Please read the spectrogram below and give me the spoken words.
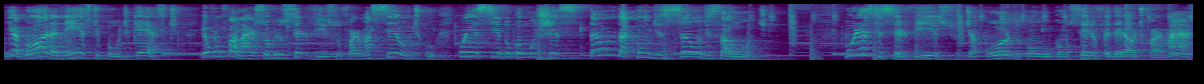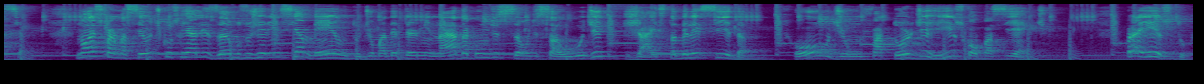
E agora, neste podcast, eu vou falar sobre o serviço farmacêutico, conhecido como gestão da condição de saúde. Por este serviço, de acordo com o Conselho Federal de Farmácia, nós farmacêuticos realizamos o gerenciamento de uma determinada condição de saúde já estabelecida ou de um fator de risco ao paciente. Para isto,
